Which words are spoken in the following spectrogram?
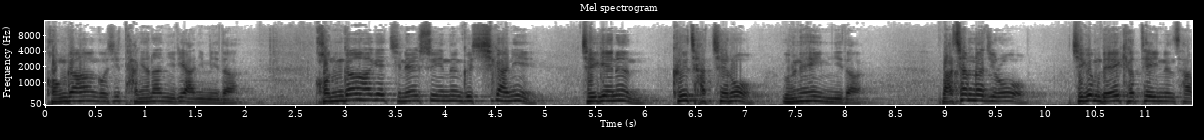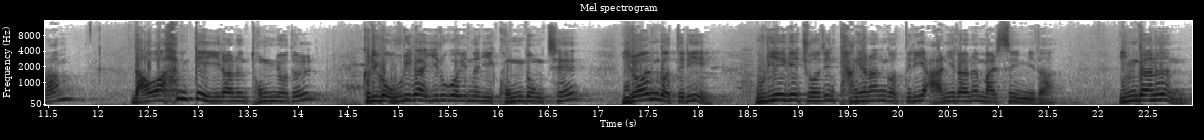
건강한 것이 당연한 일이 아닙니다. 건강하게 지낼 수 있는 그 시간이 제게는 그 자체로 은혜입니다. 마찬가지로 지금 내 곁에 있는 사람, 나와 함께 일하는 동료들, 그리고 우리가 이루고 있는 이 공동체, 이러한 것들이 우리에게 주어진 당연한 것들이 아니라는 말씀입니다. 인간은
